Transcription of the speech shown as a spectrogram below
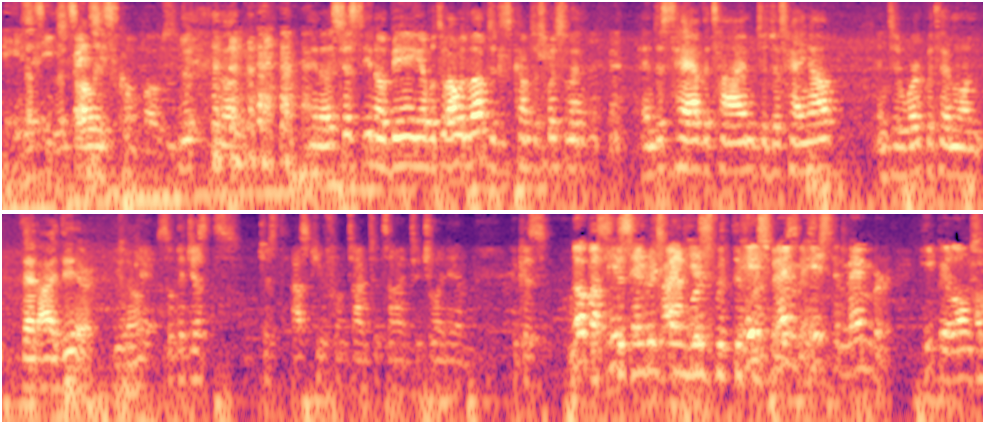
he's That's- that's always- composer. you know, you know, it's just you know being able to. I would love to just come to Switzerland and just have the time to just hang out and to work with him on that idea. You know, Okay, so they just just ask you from time to time to join in because No, but this, he's this in Hendrix band he's, with different he's, member, bases. he's the member. He belongs to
